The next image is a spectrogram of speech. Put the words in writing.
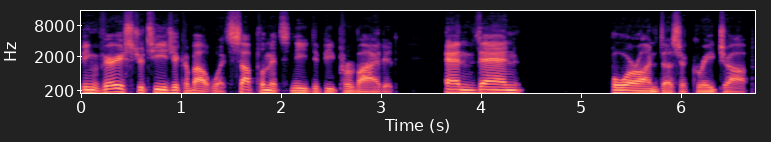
being very strategic about what supplements need to be provided. And then boron does a great job.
